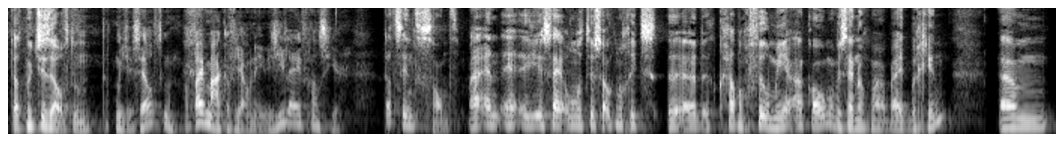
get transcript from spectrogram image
Dat moet je zelf doen. Dat moet je zelf doen. Want wij maken voor jou een energieleverancier. Dat is interessant. Maar en, en je zei ondertussen ook nog iets, uh, er gaat nog veel meer aankomen. We zijn nog maar bij het begin. Um,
